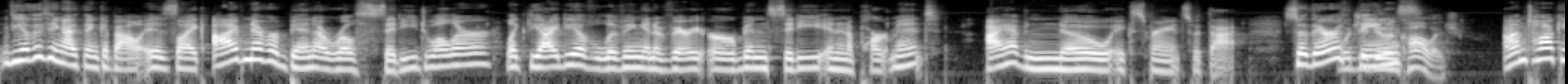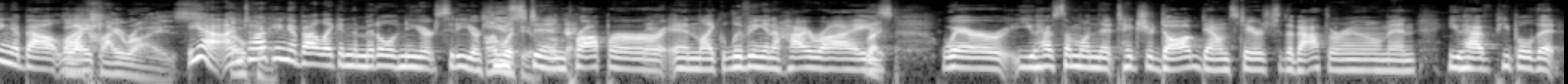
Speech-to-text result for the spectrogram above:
the other thing I think about is like I've never been a real city dweller. Like the idea of living in a very urban city in an apartment, I have no experience with that. So there are things. What'd things you do in college? I'm talking about Oh, like like high rise. yeah, I'm Okay. talking about like in the middle of New York City or I'm with you. Houston Okay. proper Right. and like living in a high rise Right. Where you have someone that takes your dog downstairs to the bathroom and you have people that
